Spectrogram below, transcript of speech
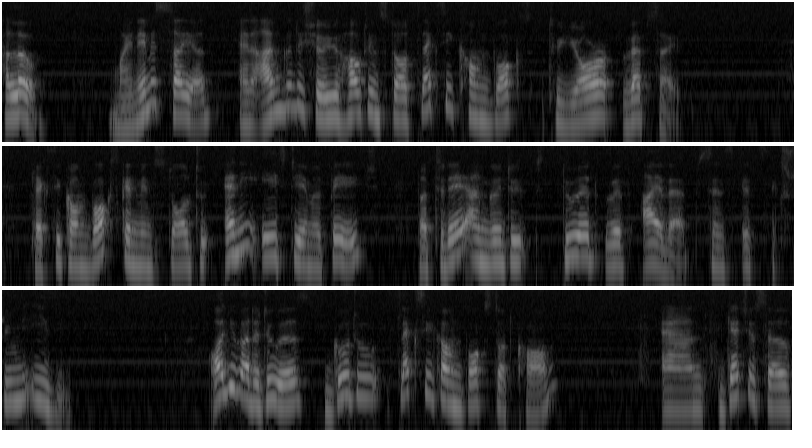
Hello, my name is Syed and I'm going to show you how to install FlexiCommentBox to your website. FlexiCommentBox can be installed to any HTML page but today I'm going to do it with iWeb since it's extremely easy. All you got to do is go to flexicommentbox.com and get yourself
